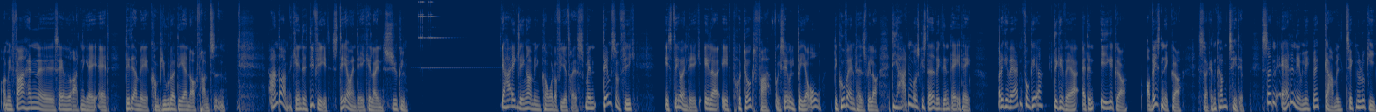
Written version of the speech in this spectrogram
og min far han øh, sagde noget i retning af, at det der med computer, det er nok fremtiden. Andre kendte, de fik et stereoanlæg eller en cykel. Jeg har ikke længere min Commodore 64, men dem, som fik et stereoanlæg eller et produkt fra for eksempel B&O, det kunne være en pladespiller, de har den måske stadigvæk den dag i dag. Og det kan være, at den fungerer, det kan være, at den ikke gør. Og hvis den ikke gør, så kan den komme til det. Sådan er det nemlig med gammel teknologi.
